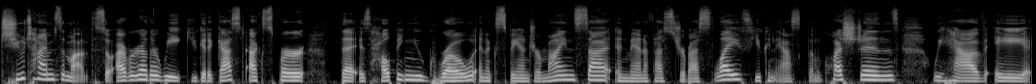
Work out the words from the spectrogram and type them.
two times a month. So every other week, you get a guest expert that is helping you grow and expand your mindset and manifest your best life. You can ask them questions. We have a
